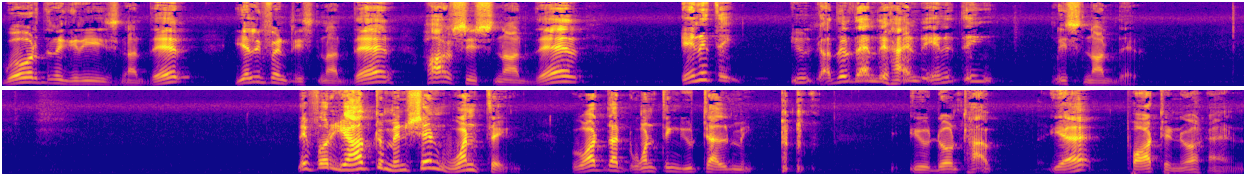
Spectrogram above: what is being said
Govardhana Giri is not there. Elephant is not there. Horse is not there. Anything, you, other than the hand, anything is not there. Therefore, you have to mention one thing. What that one thing you tell me? you don't have a pot in your hand.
